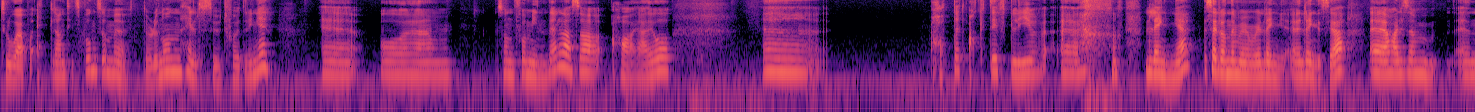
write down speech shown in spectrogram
tror jeg på et eller annet tidspunkt så møter du noen helseutfordringer. Eh, og eh, sånn for min del, da, så har jeg jo eh, hatt et aktivt liv eh, lenge, selv om det blir lenge, lenge siden. Eh, jeg har liksom en,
